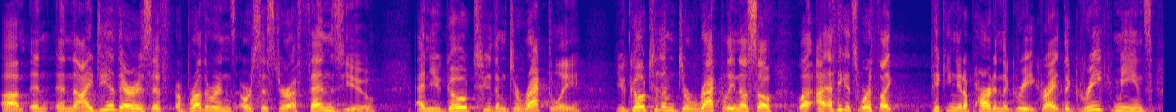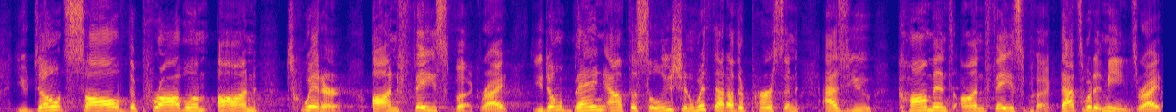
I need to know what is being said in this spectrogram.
Um, and, and the idea there is if a brother or sister offends you and you go to them directly, you go to them directly. No, so I think it's worth like picking it apart in the Greek, right? The Greek means you don't solve the problem on Twitter, on Facebook, right? You don't bang out the solution with that other person as you comment on Facebook. That's what it means, right?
